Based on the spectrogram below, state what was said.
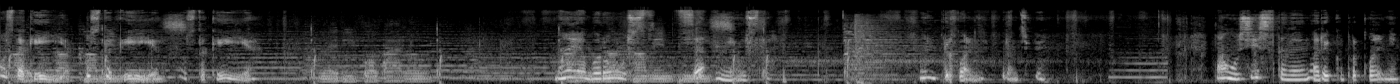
Ось такий є, ось такий є, ось такий є. Ну, я беру це, ні, ось. Він прикольний, в принципі. Там усі скини на ріку прикольні.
